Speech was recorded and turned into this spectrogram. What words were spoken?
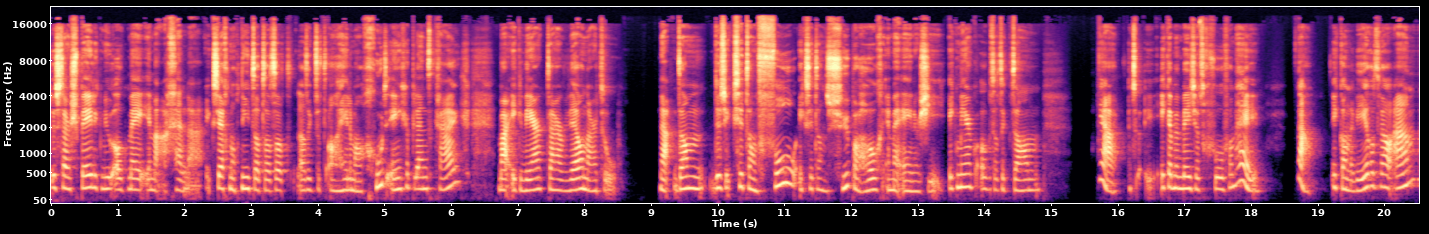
dus daar speel ik nu ook mee in mijn agenda. Ik zeg nog niet dat, dat, dat, dat ik dat al helemaal goed ingepland krijg, maar ik werk daar wel naartoe. Nou, dan, dus ik zit dan vol, ik zit dan super hoog in mijn energie. Ik merk ook dat ik dan, ja, ik heb een beetje het gevoel van, hé, hey, nou, ik kan de wereld wel aan.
